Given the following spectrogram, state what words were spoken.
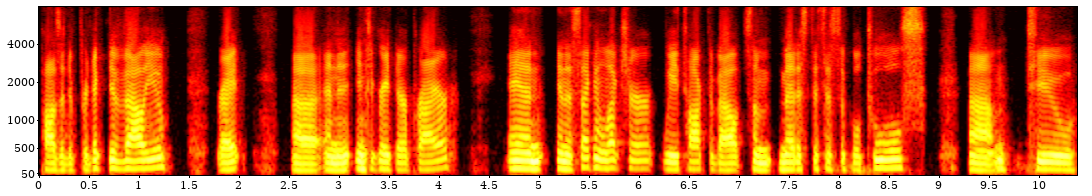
positive predictive value, right? Uh, and integrate their prior. And in the second lecture, we talked about some metastatistical tools um, to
